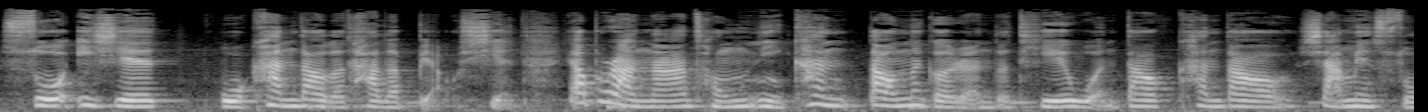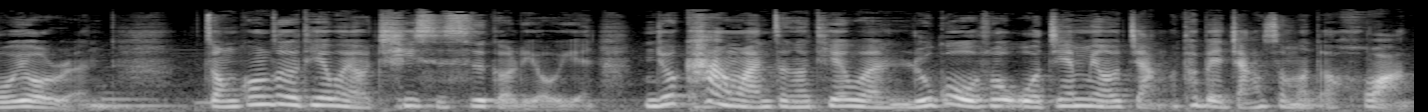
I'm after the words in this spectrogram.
说一些。我看到的他的表现，要不然呢？从你看到那个人的贴文到看到下面所有人，总共这个贴文有七十四个留言，你就看完整个贴文。如果我说我今天没有讲特别讲什么的话，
